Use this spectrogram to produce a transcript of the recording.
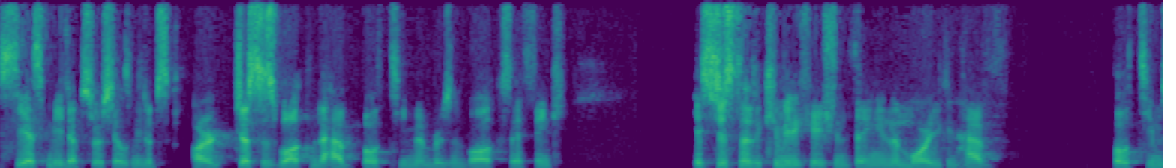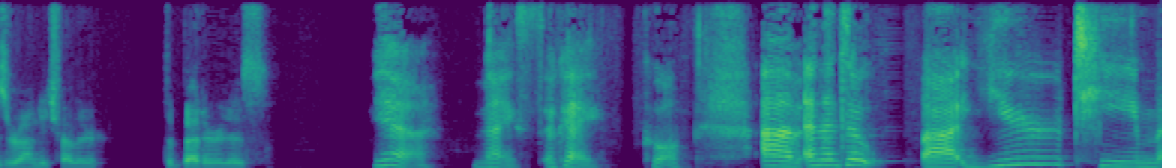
CS meetups or sales meetups are just as welcome to have both team members involved because I think it's just a communication thing, and the more you can have both teams around each other, the better it is. Yeah, nice. Okay, Cool. Um, and then so uh, your team,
